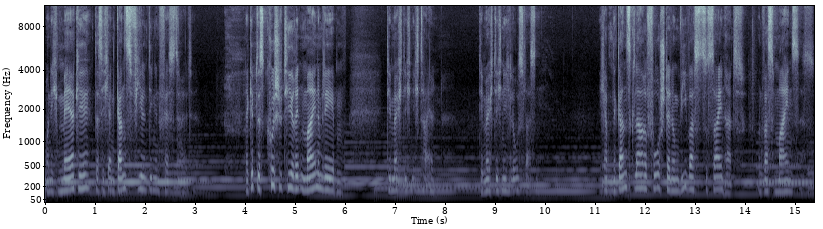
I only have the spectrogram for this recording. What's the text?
Und ich merke, dass ich an ganz vielen Dingen festhalte. Da gibt es Kuscheltiere in meinem Leben, die möchte ich nicht teilen. Die möchte ich nicht loslassen. Ich habe eine ganz klare Vorstellung, wie was zu sein hat und was meins ist.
